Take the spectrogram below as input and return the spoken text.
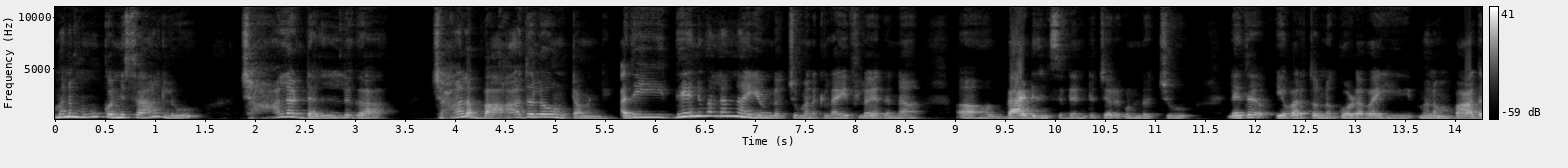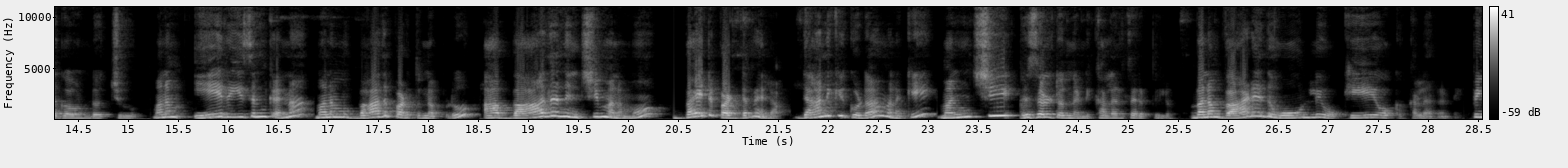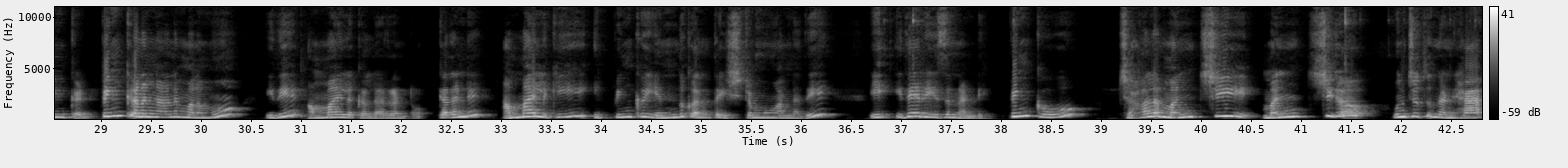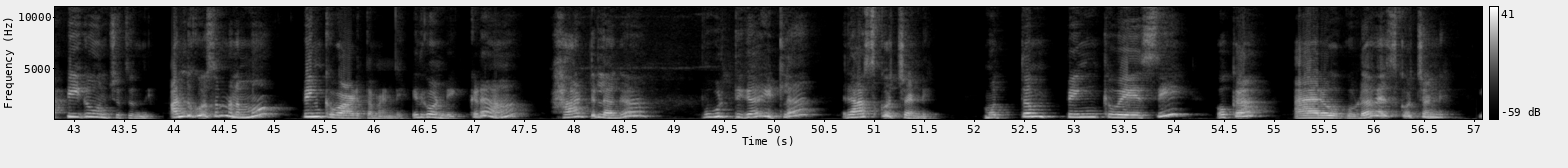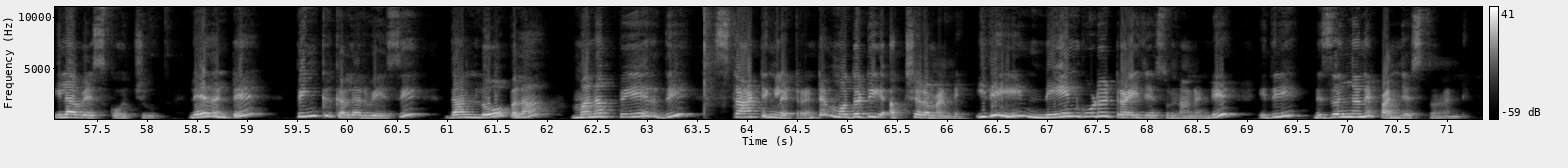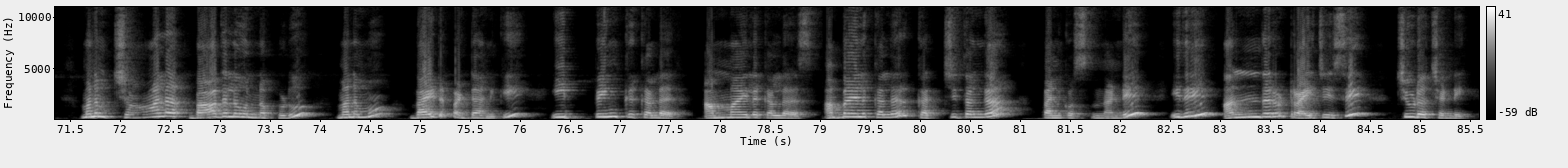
మనము కొన్నిసార్లు చాలా డల్గా చాలా బాధలో ఉంటామండి. అది దేని అయ్యి అయి ఉండొచ్చు మనకి లైఫ్లో ఏదైనా బ్యాడ్ ఇన్సిడెంట్ జరుగుండొచ్చు. లేదా ఎవరితోనో గొడవ అయ్యి మనం బాధగా ఉండొచ్చు. మనం ఏ రీజన్ కైనా మనము బాధపడుతున్నప్పుడు ఆ బాధ నుంచి మనము బయటపడడం ఎలా? దానికి కూడా మనకి మంచి రిజల్ట్ ఉందండి కలర్ థెరపీలో మనం వాడేది ఓన్లీ ఒకే ఒక కలర్ అండి. పింక్ అండి. పింక్ అనగానే మనము ఇది అమ్మాయిల కలర్ అంటాం. కదండి? అమ్మాయిలకి ఈ పింక్ ఎందుకు అంత ఇష్టము అన్నది ఇదే రీజన్ అండి. పింక్ చాలా మంచి మంచిగా ఉంచుతుందండి. హ్యాపీగా ఉంచుతుంది. అందుకోసం మనము పింక్ వాడతామండి. ఇదిగోండి ఇక్కడ హార్ట్ లాగా పూర్తిగా ఇట్లా రాసుకోవచ్చండి. మొత్తం పింక్ వేసి ఒక యారో కూడా వేసుకోవచ్చండి. ఇలా వేసుకోవచ్చు. లేదంటే పింక్ కలర్ వేసి దాని లోపల మన పేరుది స్టార్టింగ్ లెటర్ అంటే మొదటి అక్షరం అండి. ఇది నేను కూడా ట్రై చేస్తున్నానండి. ఇది నిజంగానే పనిచేస్తుందండి. మనం చాలా బాధలో ఉన్నప్పుడు మనము బయటపడడానికి ఈ పింక్ కలర్ అమ్మాయిల కలర్స్ అమ్మాయిల కలర్ ఖచ్చితంగా పనికొస్తుందండి. ఇది అందరూ ట్రై చేసి చూడొచ్చండి.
